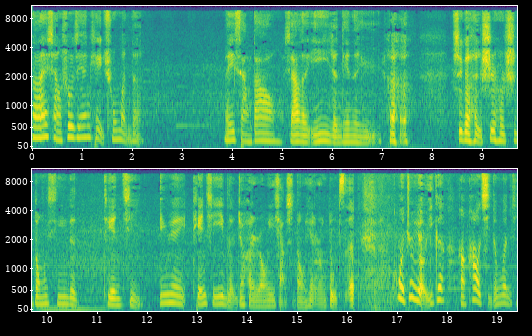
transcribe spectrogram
本来想说今天可以出门的，没想到下了一整天的雨，呵呵，是个很适合吃东西的天气。因为天气一冷，就很容易想吃东西，很容易肚子饿。我就有一个很好奇的问题：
